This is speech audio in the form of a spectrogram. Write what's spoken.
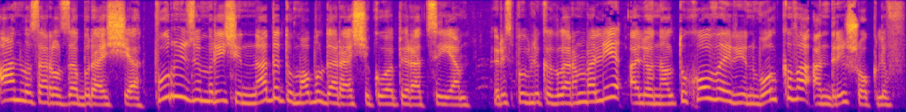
анлы зарылза бұрайшы. Пур үзім речін нады дума бұлдарашы операция. Республика Гларамбали, Алена Алтухова, Ирина Волкова, Андрей Шоклев.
